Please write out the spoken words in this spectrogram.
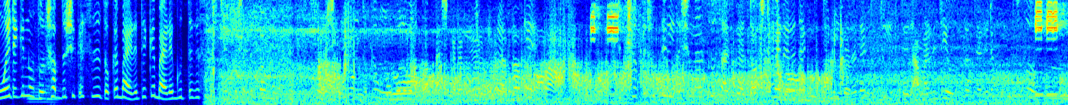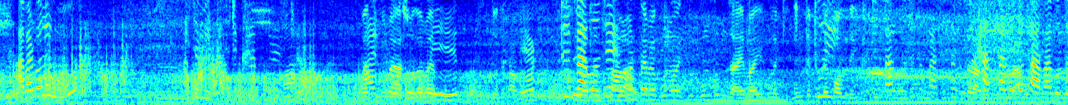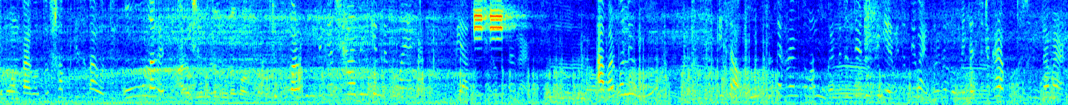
উ এটা কি নতুন শব্দ শিখেছি যে তোকে বাইরে থেকে বাইরে ঘুরতে গেছিস যেগুলোর সাথে টঙ্গনাতে গেছিস ওরা শিখেছি তোকে ও বলে বলে পাশ কাটানোর জন্য গার্লফ্রেন্ডকে তুই সত্যি সত্যি রিলেশনে আসছিস আর দশটা বাইরে দেখতো তুই নিজেরা দেখতো তুই তুই আমার যে অত্যাচার এটা করতেছিস। আবার বলে উ ইসা মেজে সেটা খারাপ করিস না ভাই আসলে ভাই পাগল তুই পাগল যে আমার টাইমে ঘুম একটু ঘুম টুম যায় ভাই এগুলো কি ঘুমতে তুই কল দিই? তুই পাগল যে তোর মাথা পাগল তোর হাত পাগল তোর পা পাগল তোর ফোন পাগল তোর সব কিছু পাগল তুই ও লাগাইছিস ঘুমতে জন্য? কল চুপ করো ঘুম থেকে সারাদিন কেমনে ঘুমাই? একটা বিয়াদ ছিল কোথাকার আবার বলে উ ইসা উ কিন্তু এখন আমি তোমার মুখের ভিতর দিয়ে ঢুকে এর ভিতর দিয়ে বাইর করে ফেলব। মেজাজটা খারাপ করতেছো কিন্তু আমার।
